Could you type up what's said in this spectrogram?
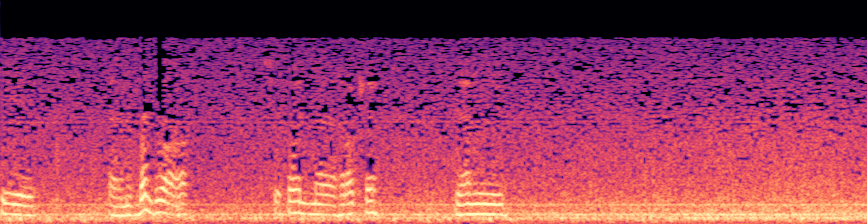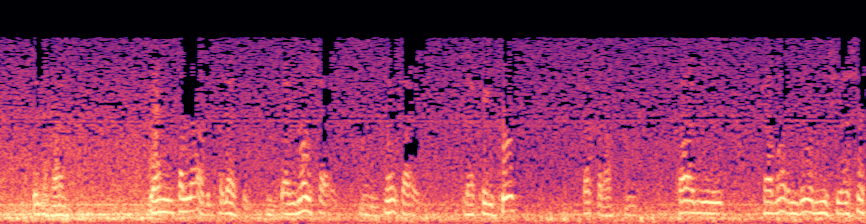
في نقبل دعاء شيطان هربشة يعني يعني مطلقة بالثلاثة يعني مو سائل مو سائل لكن كيف؟ فترة كان كامار دور من سياسات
